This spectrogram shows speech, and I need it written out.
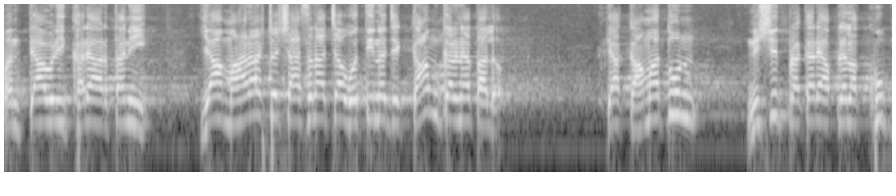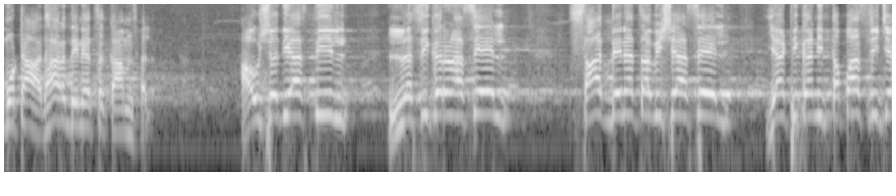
पण त्यावेळी खऱ्या अर्थाने या महाराष्ट्र शासनाच्या वतीनं जे काम करण्यात आलं त्या कामातून निश्चित प्रकारे आपल्याला खूप मोठा आधार देण्याचं काम झालं. औषधी असतील लसीकरण असेल साथ देण्याचा विषय असेल या ठिकाणी तपासणीचे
